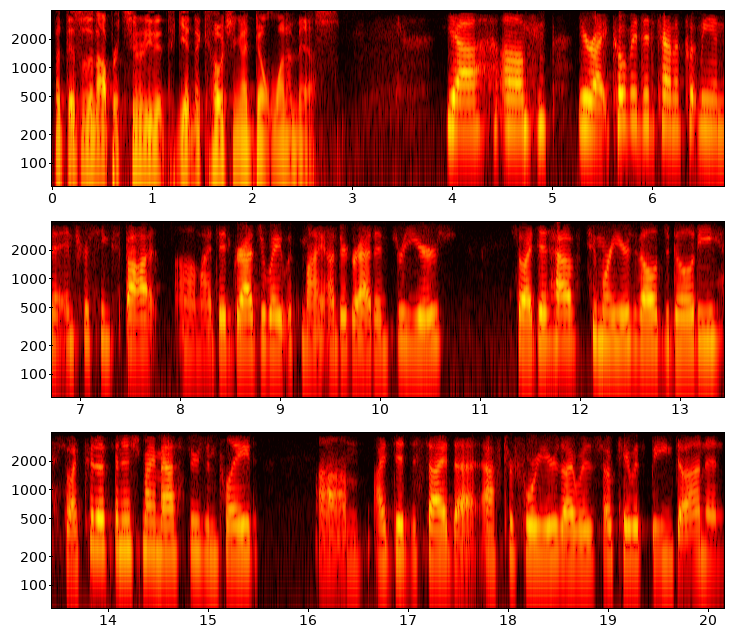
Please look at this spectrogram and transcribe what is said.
but this is an opportunity that to get into coaching I don't want to miss. Yeah, um, you're right. COVID did kind of put me in an interesting spot. Um, I did graduate with my undergrad in three years, so I did have two more years of eligibility. So I could have finished my master's and played. Um, I did decide that after four years I was okay with being done, and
